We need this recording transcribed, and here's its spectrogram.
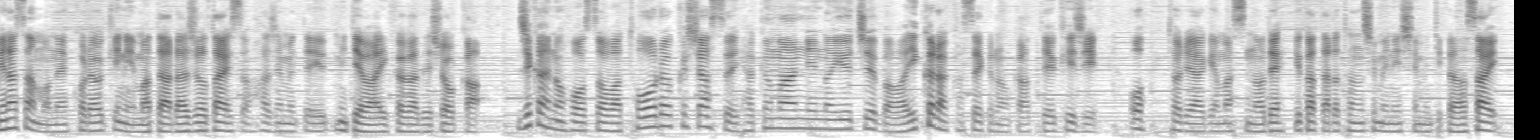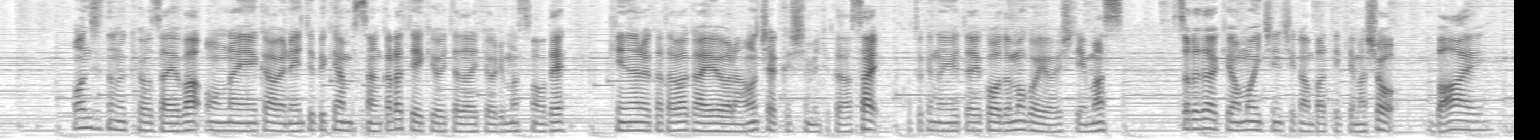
皆さんもねこれを機にまたラジオ体操始めてみてはいかがでしょうか。次回の放送は登録者数100万人の YouTuber はいくら稼ぐのかっていう記事を取り上げますのでよかったら楽しみにしてみてください。本日の教材はオンライン英会話ネイティブキャンプさんから提供いただいておりますので気になる方は概要欄をチェックしてみてください。お得な優待コードもご用意しています。それでは今日も一日頑張っていきましょう。バイ。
